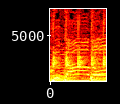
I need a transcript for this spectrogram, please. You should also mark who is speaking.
Speaker 1: Wow.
